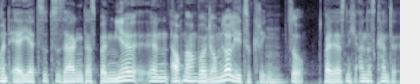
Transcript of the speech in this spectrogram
Und er jetzt sozusagen das bei mir ähm, auch machen wollte, mhm. um Lolly zu kriegen. Mhm. So, weil er das nicht anders kannte.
